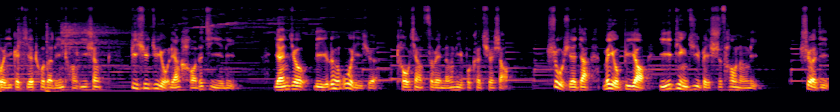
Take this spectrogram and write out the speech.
为一个杰出的临床医生，必须具有良好的记忆力，研究理论物理学。抽象思维能力不可缺少，数学家没有必要一定具备实操能力，设计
